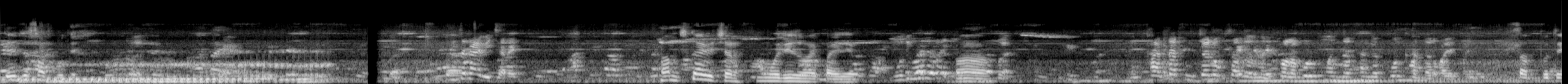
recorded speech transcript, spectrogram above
ते जे सातपुते तुमचा काय विचार आहे? आमचं काय विचार मोदीच व्हाय पाहिजे मोदी? हा. खासदार तुमच्या लोकसभा म्हणजे सोलापूर मतदारसंघात कोण खासदार व्हायला पाहिजे सातपुते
